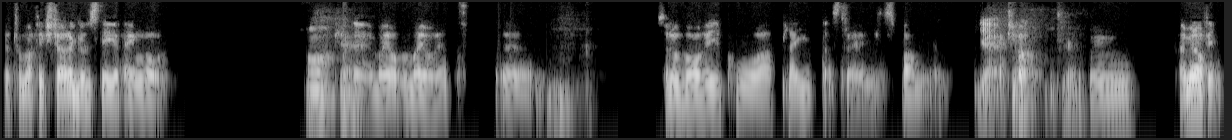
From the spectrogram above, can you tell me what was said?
jag tror man fick köra guldsteget en gång. Okay. Eh, vad, jag, vad jag vet. Eh, så då var vi på Plaitas tror jag, i Spanien. Jäklar, mm. Ja, men det var fint.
